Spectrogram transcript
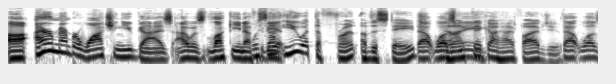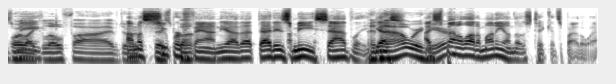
Uh, I remember watching you guys. I was lucky enough Was to be that at, you at the front of the stage? That was and me. I think I high fived you. That was or me. like low fived. Or I'm a super bump. fan. Yeah, that, that is me, sadly. And yes. now we're I spent a lot of money on those tickets, by the way.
